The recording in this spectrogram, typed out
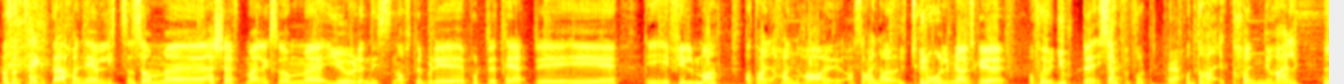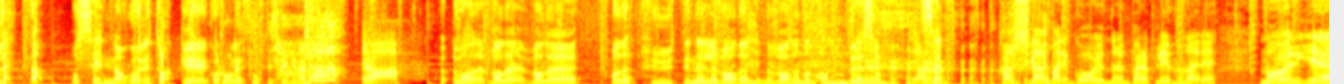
Og så tenkte jeg, Han er jo litt sånn som eh, jeg ser for meg liksom, eh, julenissen ofte blir portrettert i, i, i filmer. At han, han, har jo, altså, han har jo utrolig mye han skal gjøre, og får gjort det kjempefort. Ja. Og da kan det jo være lett da å sende av gårde takkekort. Går litt fort i svingene. Ja. Var det, var det, var det, var det Putin, eller var det, var det noen andre som Ja, men kanskje den bare går under den paraplyen den derre Norge,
